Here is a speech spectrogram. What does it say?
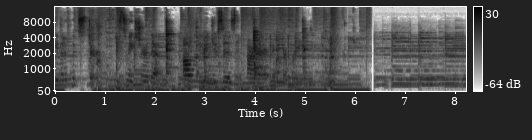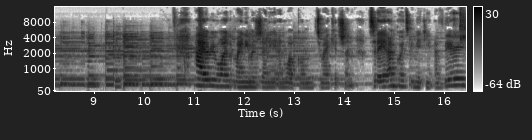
give it a quick stir just to make sure that all the fruit juices are incorporated. Hi everyone, my name is Jeni and welcome to my kitchen. Today I'm going to be making a very,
